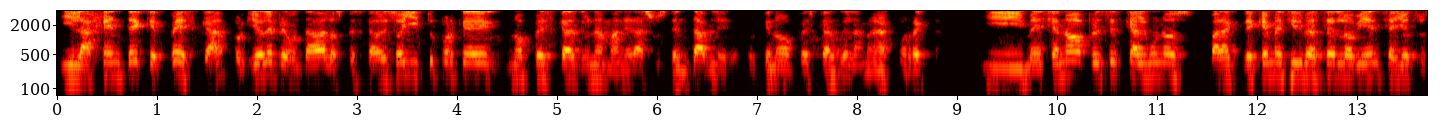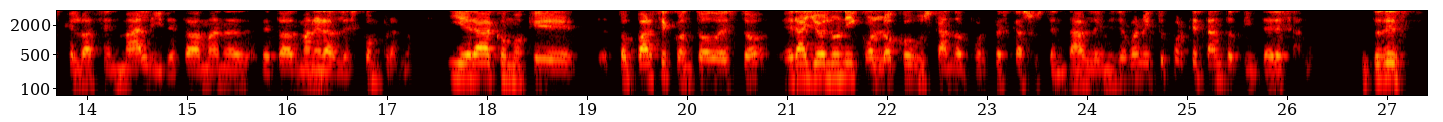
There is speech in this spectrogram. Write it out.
y la gente que pesca, porque yo le preguntaba a los pescadores, oye, ¿tú por qué no pescas de una manera sustentable? ¿Por qué no pescas de la manera correcta? Y me decía, no, pues es que algunos, ¿para de qué me sirve hacerlo bien si hay otros que lo hacen mal y de, maneras, de todas maneras les compran, ¿no? Y era como que toparse con todo esto, era yo el único loco buscando por pesca sustentable y me dice, bueno, ¿y tú por qué tanto te interesa, no? Entonces,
